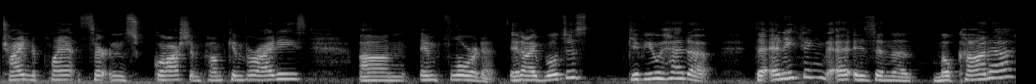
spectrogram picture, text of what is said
trying to plant certain squash and pumpkin varieties um, in Florida. And I will just give you a head up that anything that is in the Mochata,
